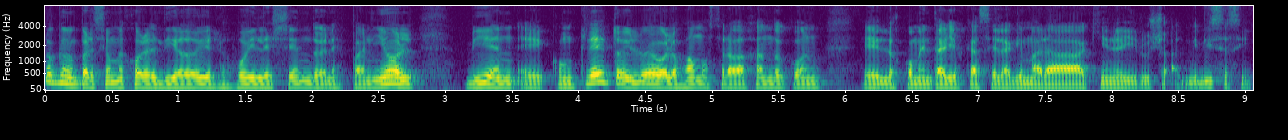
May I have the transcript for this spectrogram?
Lo que me pareció mejor el día de hoy es los voy leyendo en español bien eh, concreto y luego los vamos trabajando con eh, los comentarios que hace la quemará aquí en el Me Dice así,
